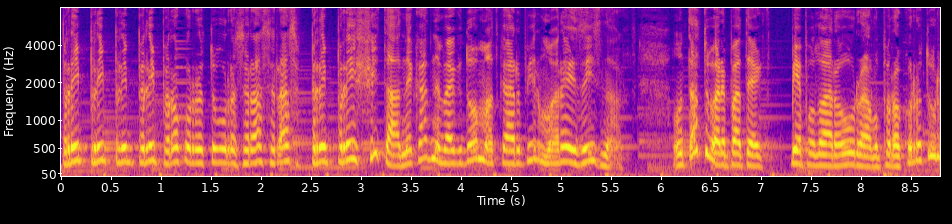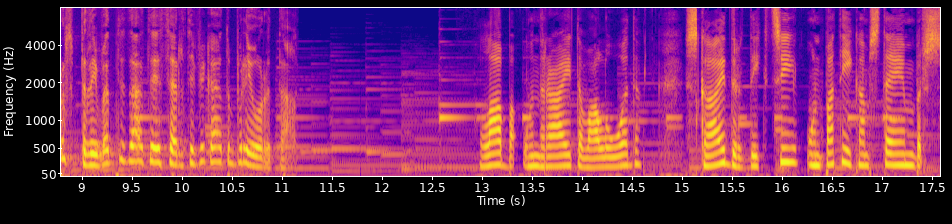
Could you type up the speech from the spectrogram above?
pri, pri, pri, pri, prokuratūras, ras, ras, pri, pri, šitā. Nekad nevajag domāt, kā ar pirmo reizi iznākt. Un tad tu vari pateikt piepolāra orāla prokuratūras privatitātes certifikātu prioritāti. Laba un raita valoda, skaidra dikcija un patīkams tembrs.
